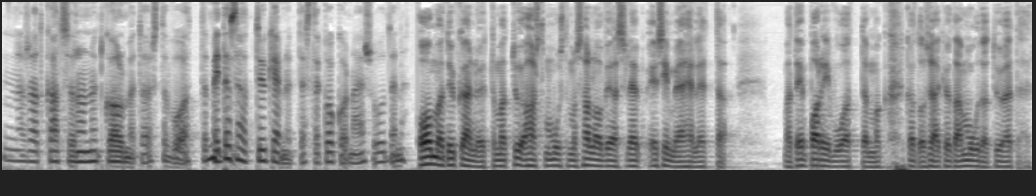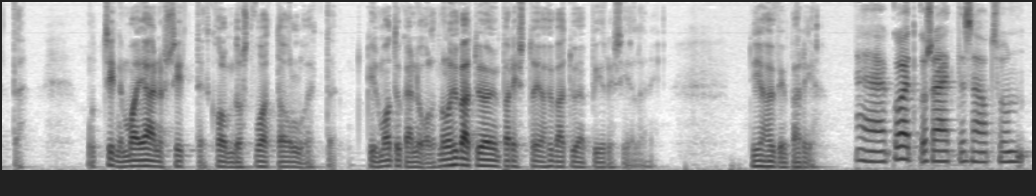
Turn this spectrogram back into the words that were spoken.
No sä oot katsonut nyt 13 vuotta. Mitä sä oot tykännyt tästä kokonaisuutena? Oon mä tykännyt, että mä työhasta muistan, mä sanoin vielä sille esimiehelle, että mä teen pari vuotta, mä katson sielläkin jotain muuta työtä, että, mutta sinne mä oon jäänyt sitten, että 13 vuotta ollut, että kyllä mä oon tykännyt olla. Meillä on hyvä työympäristö ja hyvä työpiiri siellä, niin ihan hyvin pärjää. koetko sä, että sä oot sun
